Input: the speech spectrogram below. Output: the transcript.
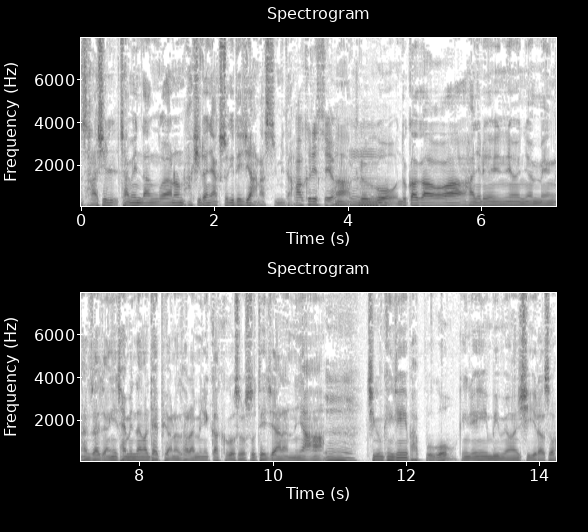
사실 자민당과는 확실한 약속이 되지 않았습니다. 아 그랬어요? 아, 음. 그리고 누카가와 한일연맹 간사장이 자민당을 대표하는 사람이니까 그것으로서 되지 않았느냐. 음, 지금 굉장히 바쁘고 굉장히 미묘한 시기라서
